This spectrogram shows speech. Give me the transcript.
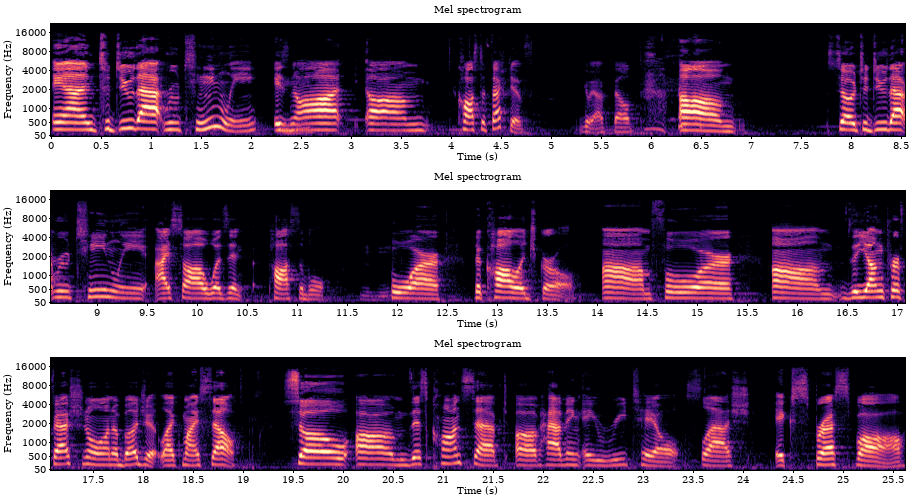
and to do that routinely is mm-hmm. not um, cost effective. You have failed. Um, so to do that routinely, I saw wasn't possible mm-hmm. for the college girl, um, for um, the young professional on a budget like myself. So um, this concept of having a retail slash express spa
